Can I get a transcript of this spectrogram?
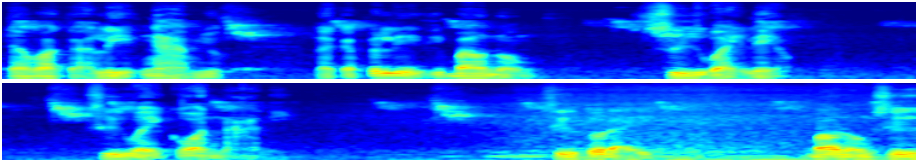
แต่ว่าก็เลขงามอยู่ แล้วก็เป็นเลขที่เบ้าหนองซื้อไว้แล้วซื้อไว้ก่อนหน้านี้ซื้อตัวใดเบ้าหนองซื้อ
